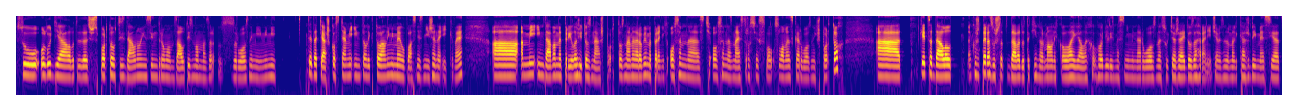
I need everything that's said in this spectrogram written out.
sú ľudia, alebo teda športovci s Downovým syndromom, s autizmom a s, s rôznymi inými teda ťažkosťami intelektuálnymi majú vlastne znížené IQ a, a my im dávame príležitosť na šport. To znamená, robíme pre nich 18, 18 majstrovstiev Slovenska v rôznych športoch a keď sa dalo akože teraz už sa to dáva do takých normálnych kolejí, ale chodili sme s nimi na rôzne súťaže aj do zahraničia. My sme mali každý mesiac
